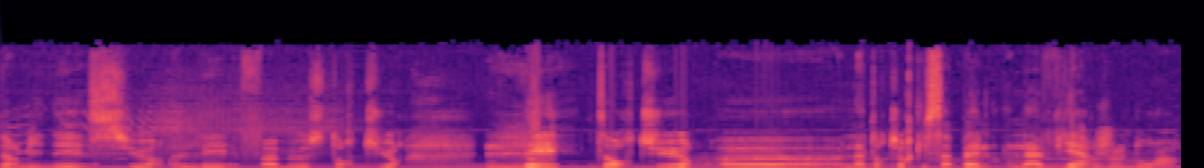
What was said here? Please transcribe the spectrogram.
Terminer sur les fameuses tortures. Les tortures, euh, la torture qui s'appelle la Vierge Noire.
